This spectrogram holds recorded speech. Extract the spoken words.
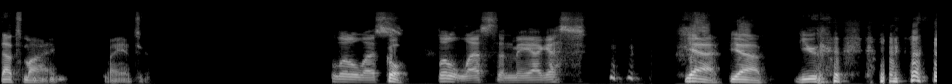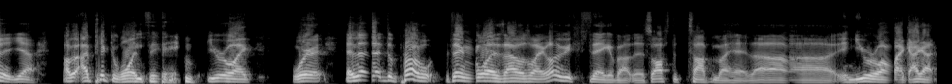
That's my my answer. A little less Cool. A little less than me, I guess. Yeah, yeah. You, yeah. I, I picked one thing. You were like, where, and then the pro thing was, I was like, let me think about this off the top of my head. Uh, and you were like, I got,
